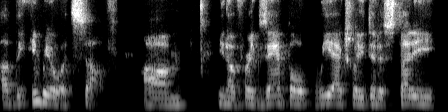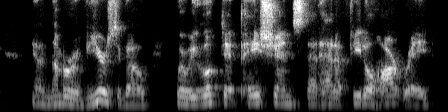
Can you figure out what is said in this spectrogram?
of the embryo itself. Um, you know, for example, we actually did a study you know, a number of years ago where we looked at patients that had a fetal heart rate.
